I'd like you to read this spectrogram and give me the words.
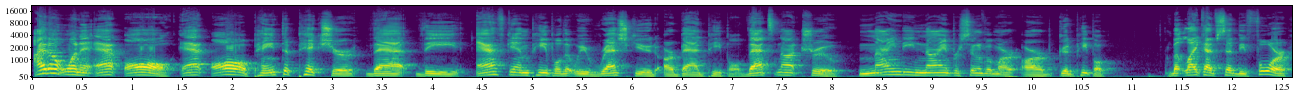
I don't want to at all at all paint the picture that the Afghan people that we rescued are bad people. That's not true. 99% of them are, are good people. But like I've said before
